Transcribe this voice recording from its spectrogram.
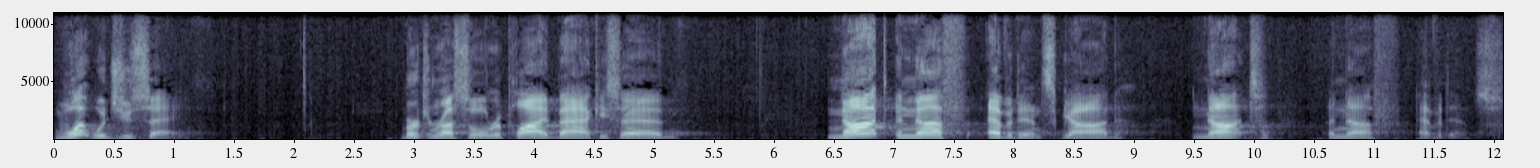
What would you say? Bertrand Russell replied back, he said, Not enough evidence, God. Not enough evidence.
